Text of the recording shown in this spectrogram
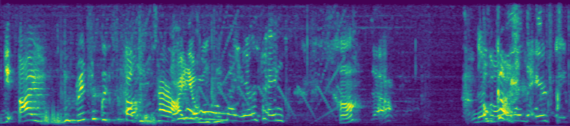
Yeah, I we basically stopped the entire They're my air tank. Huh? Ah. They're Oh, gosh. the air tank.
